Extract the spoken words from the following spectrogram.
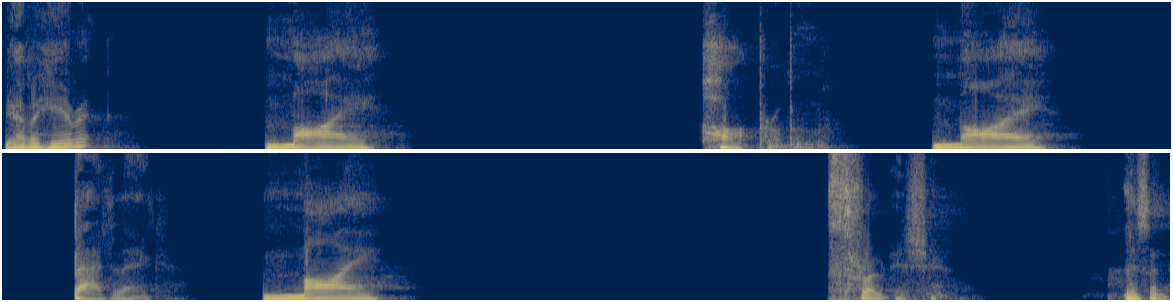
You ever hear it? My heart problem, my bad leg, my throat issue. Listen,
